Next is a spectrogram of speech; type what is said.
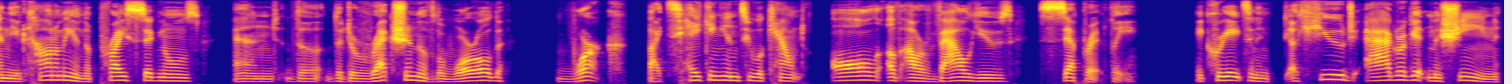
And the economy and the price signals and the, the direction of the world work by taking into account all of our values separately it creates an, a huge aggregate machine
